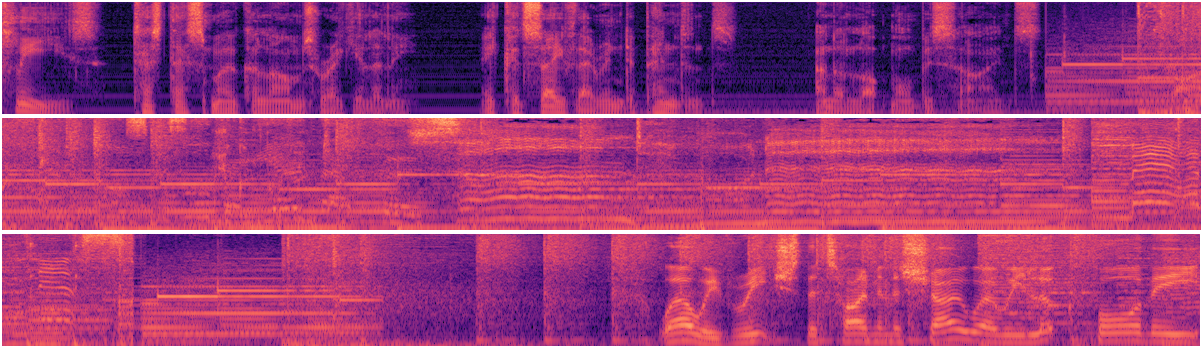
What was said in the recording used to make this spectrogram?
please test their smoke alarms regularly. It could save their independence and a lot more besides. Well, we've reached the time in the show where we look for the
